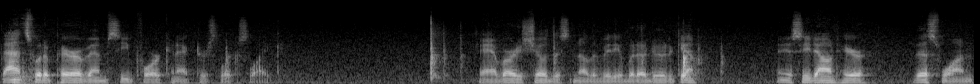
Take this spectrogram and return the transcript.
That's what a pair of MC4 connectors looks like. Okay, I've already showed this in another video, but I'll do it again. And you see down here, this one,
